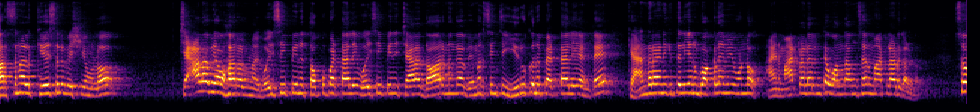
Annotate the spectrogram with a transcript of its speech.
పర్సనల్ కేసుల విషయంలో చాలా వ్యవహారాలు ఉన్నాయి. వైసీపీని తప్పు పట్టాలి వైసీపీని చాలా దారుణంగా విమర్శించి ఇరుకును పెట్టాలి అంటే కేంద్రానికి తెలియని బొక్కలేమీ ఉండవు. ఆయన మాట్లాడాలంటే వంద అంశాలు మాట్లాడగలడు. సో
